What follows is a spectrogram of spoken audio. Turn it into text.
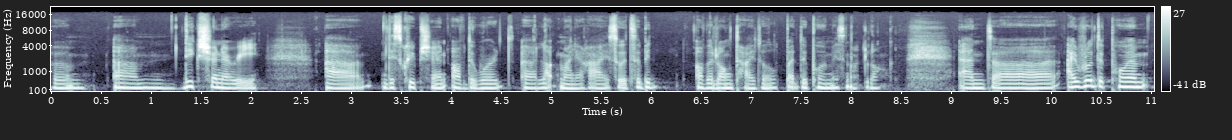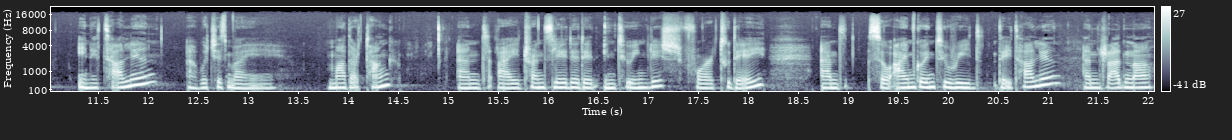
the, um, dictionary uh, description of the word uh, Lautmalerei. So it's a bit of a long title, but the poem is not long. And uh, I wrote the poem in Italian, uh, which is my mother tongue, and I translated it into English for today. And so I'm going to read the Italian, and Radna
